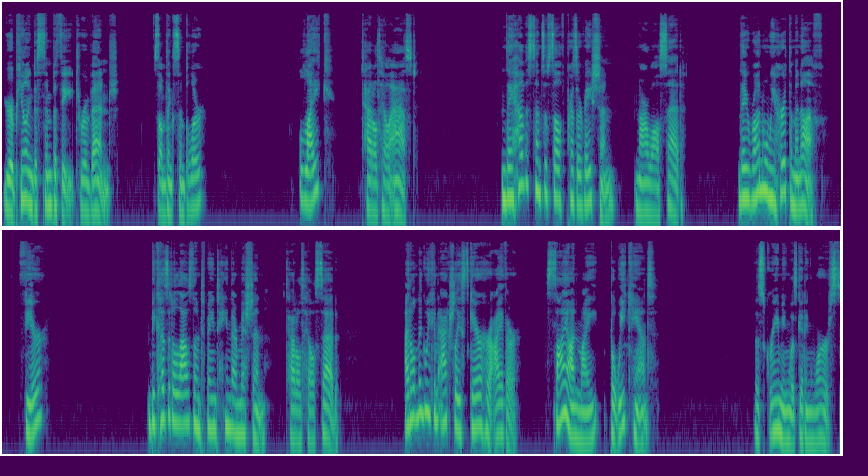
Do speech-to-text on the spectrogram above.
You're appealing to sympathy, to revenge. Something simpler? Like? Tattletale asked. They have a sense of self preservation, Narwhal said. They run when we hurt them enough. Fear? Because it allows them to maintain their mission, Tattletale said. I don't think we can actually scare her either. Scion might, but we can't. The screaming was getting worse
